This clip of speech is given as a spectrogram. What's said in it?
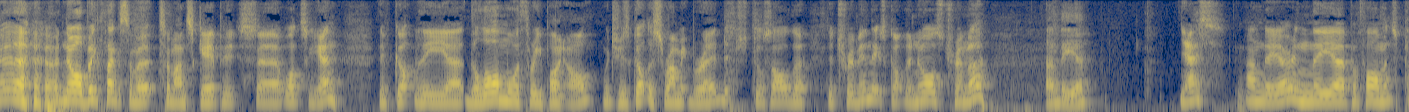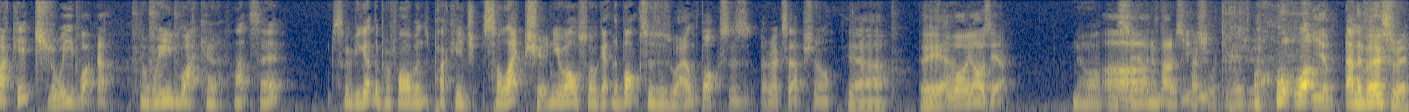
Uh, no, big thanks to, Ma- to Manscaped. It's uh, once again they've got the uh, the lawnmower 3.0, which has got the ceramic blade, which does all the the trimming. It's got the nose trimmer, and here. yes, and here in the uh, performance package, The weed whacker. the weed whacker. That's it. So if you get the performance package selection, you also get the boxes as well. The Boxes are exceptional. Yeah. The, What are yours yet? No, I've been Oh, saving them for a lad, you- special occasion. what? what You- anniversary?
